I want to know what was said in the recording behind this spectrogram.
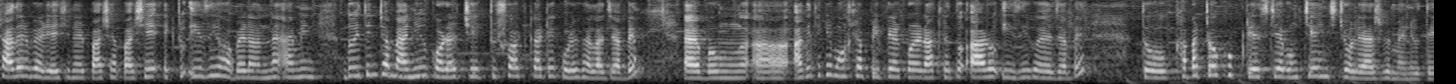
স্বাদের ভ্যারিয়েশনের পাশাপাশি একটু ইজি হবে রান্না। আই মিন দুই তিনটা ম্যানিউ করার চেয়ে একটু শর্টকাটে করে ফেলা যাবে। এবং আগে থেকে মশলা প্রিপেয়ার করে রাখলে তো আরও ইজি হয়ে যাবে। তো খাবারটাও খুব টেস্টি এবং চেঞ্জ চলে আসবে মেনুতে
